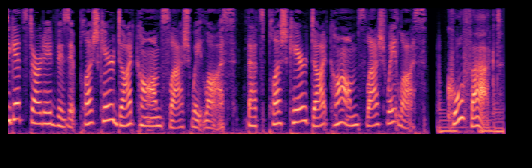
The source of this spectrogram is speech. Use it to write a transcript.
To get started, visit plushcare.com slash weight loss. That's plushcare.com slash weight loss. Cool fact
